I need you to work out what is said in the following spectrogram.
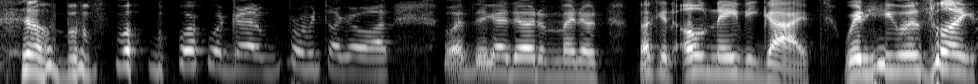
before before we got before we talk on one thing I noted in my notes. Fucking old Navy guy when he was like,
